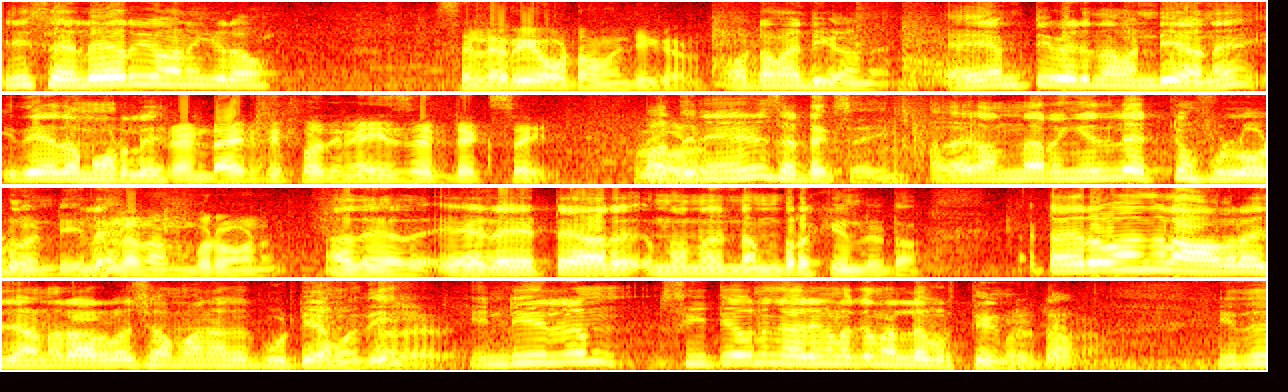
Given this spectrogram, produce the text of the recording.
ഇനി സെലേറിയോ ആണെങ്കിലോ? സെലറി ഓട്ടോമാറ്റിക് ആണ്. ഓട്ടോമാറ്റിക് ആണ്. എ എം ടി വരുന്ന വണ്ടിയാണ്. ഇത് ഏതാ മോഡൽ രണ്ടായിരത്തി പതിനേഴ് സെഡ് എക്സ് ഐ പതിനേഴ് സെഡ് എക്സ് ഐ അതായത് അന്ന് ഇറങ്ങിയതിൽ ഏറ്റവും ഫുൾ ഓട് വണ്ടി അല്ലേ? നമ്പറും ആണ്. അതെ അതെ. ഏഴ് എട്ട് ആറ് എന്ന് പറഞ്ഞ നമ്പറൊക്കെ ഉണ്ട് കേട്ടോ. ടയർ വാങ്ങൽ ആവറേജ് ആണ്. ഒരു അറുപത് ശതമാനം ഒക്കെ കൂട്ടിയാൽ മതി. ഇന്റീരിയറും സീറ്റ് കവറും കാര്യങ്ങളൊക്കെ നല്ല വൃത്തിയുണ്ട് കേട്ടോ. ഇത്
